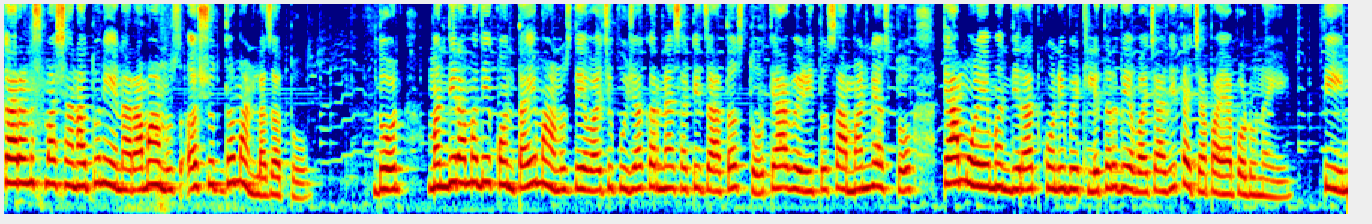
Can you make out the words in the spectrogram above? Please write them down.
कारण स्मशानातून येणारा माणूस अशुद्ध मानला जातो. दोन मंदिरामध्ये कोणताही माणूस देवाची पूजा करण्यासाठी जात असतो त्यावेळी तो सामान्य असतो त्यामुळे मंदिरात कोणी भेटले तर देवाच्या आधी त्याच्या पाया पडू नये. तीन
